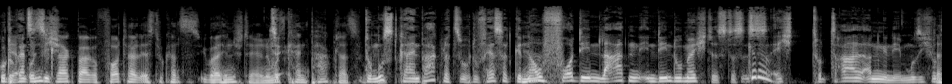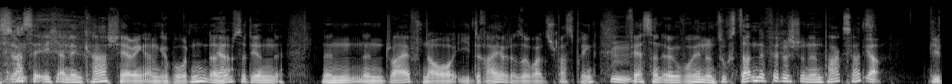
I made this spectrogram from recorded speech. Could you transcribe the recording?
Gut, du der kannst jetzt nicht, unschlagbare Vorteil ist, du kannst es überall hinstellen. Du musst keinen Parkplatz suchen. du musst keinen Parkplatz suchen. Du fährst halt genau vor den Laden, in den du möchtest. Das ist Genau. echt total angenehm, muss ich wirklich Das sagen. hasse ich an den Carsharing-Angeboten. Da Ja. nimmst du dir einen, einen, einen Drive Now i3 oder so, weil es Spaß bringt, Mhm. fährst dann irgendwo hin und suchst dann eine Viertelstunde einen Parkplatz. Ja. Wie,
